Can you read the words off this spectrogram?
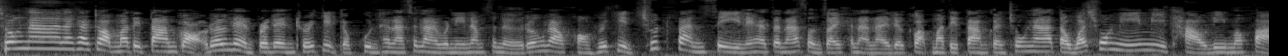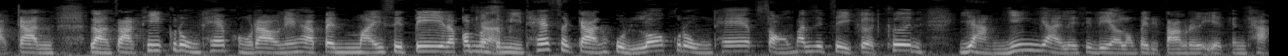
ช่วงหน้านะคะกลับมาติดตามเกาะเรื่องเด่นประเด็นธุรกิจกับคุณธนชนายวันนี้นำเสนอเรื่องราวของธุรกิจชุดแฟนซีนะคะจะน่าสนใจขนาดไหนเดี๋ยวกลับมาติดตามกันช่วงหน้า แต่ว่าช่วงนี้มีข่าวดีมาฝากกัน หลังจากที่กรุงเทพของเราเนี่ยค่ะเป็นไมซิตี้แล้วก็มันจะมีเทศกาลหุ่นโลกกรุงเทพ 2014 เกิดขึ้น อย่างยิ่งใหญ่เลยทีเดียวลองไปติดตามรายละเอียดกันค่ะ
